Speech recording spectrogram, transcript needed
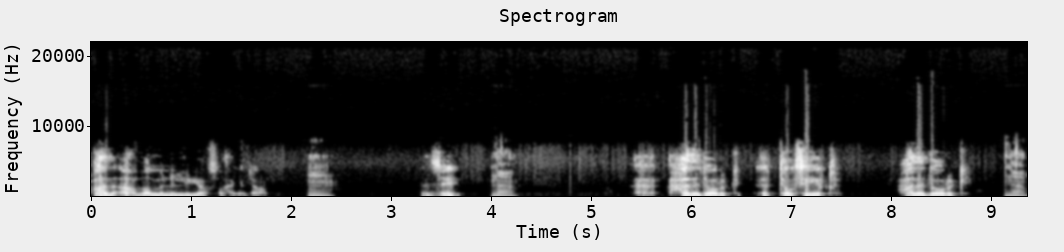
هذا أعظم من اللي يوصل حق الجواب. زين؟ نعم. هذا دورك. التوثيق هذا دورك. نعم.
